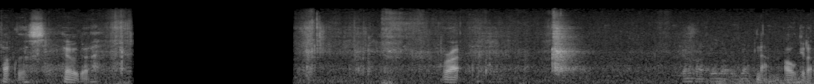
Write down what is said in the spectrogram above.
fuck this. Here we go. Right. No, I'll get up.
